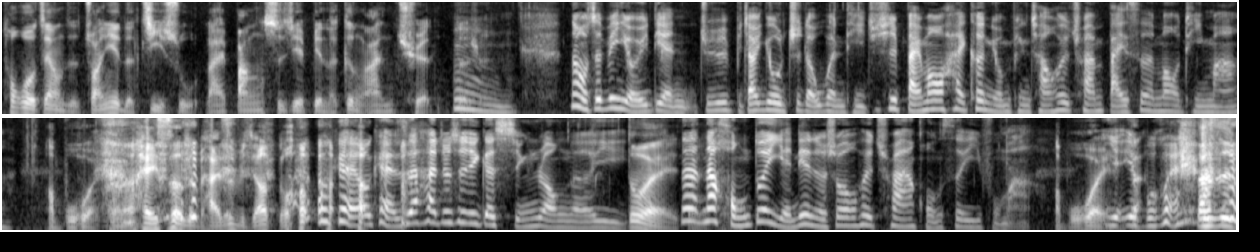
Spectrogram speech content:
通过这样子专业的技术来帮世界变得更安全的人。嗯，那我这边有一点就是比较幼稚的问题，就是白帽骇客，你们平常会穿白色的帽 T 吗？啊，不会，可能黑色的还是比较多。OK OK，所以它就是一个形容而已。对，那那红队演练的时候会穿红色衣服吗？啊，不会，也也不会。但是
